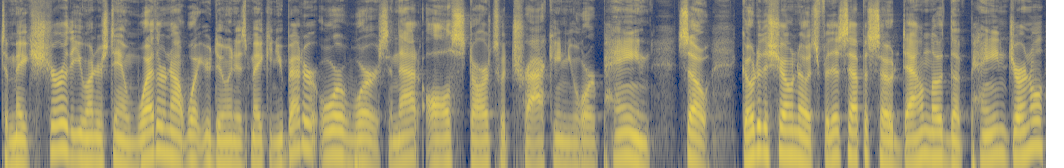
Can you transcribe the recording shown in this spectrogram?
to make sure that you understand whether or not what you're doing is making you better or worse. And that all starts with tracking your pain. So go to the show notes for this episode, download the pain journal.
